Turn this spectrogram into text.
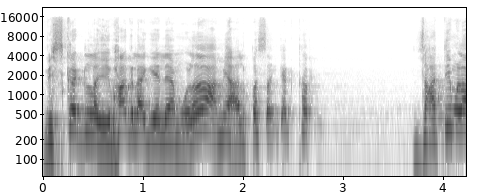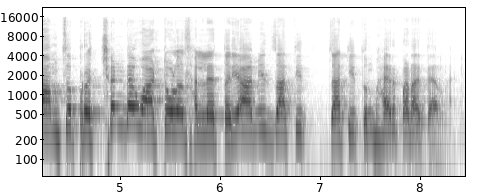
विस्कटला विभागला गेल्यामुळं आम्ही अल्पसंख्याक ठरलो. जातीमुळं आमचं प्रचंड वाटोळं झालं तरी आम्ही जाती जातीतून बाहेर पडायला तयार नाही.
